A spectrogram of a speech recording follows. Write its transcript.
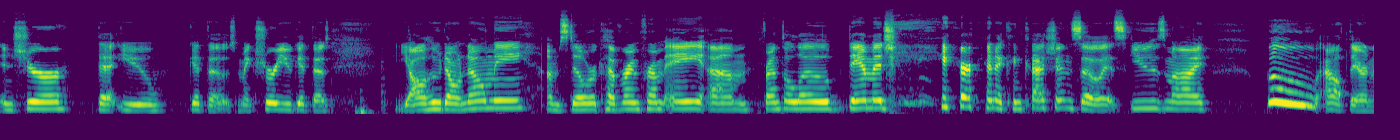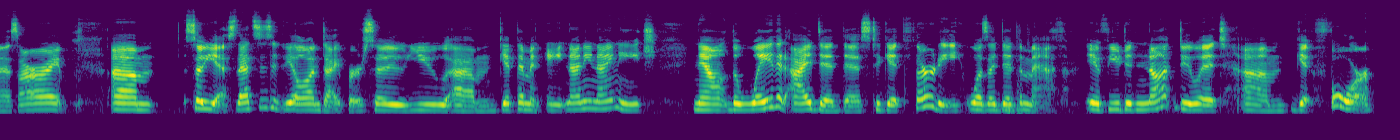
ensure that you get those. Make sure you get those. Y'all who don't know me, I'm still recovering from a um, frontal lobe damage here and a concussion, so excuse my boo out there-ness, all right? Um, so yes, that's the deal on diapers. So you um, get them at $8.99 each. Now, the way that I did this to get 30 was I did the math. If you did not do it, um, get four,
